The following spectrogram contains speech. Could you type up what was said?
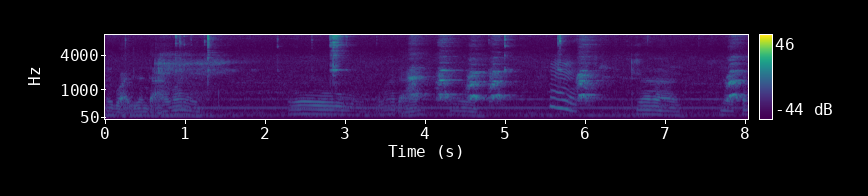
cái quậy lên đã quá nè ô quá đã. Ừ. ừ. rồi mời các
